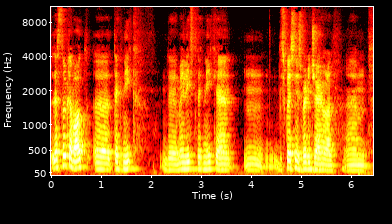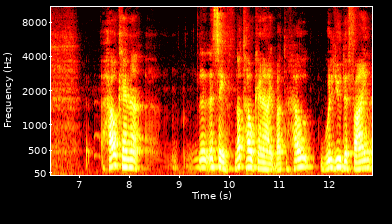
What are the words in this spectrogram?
let's talk about uh, technique, the main lift technique, and mm, this question is very general. Um, how can let's say not how can I, but how will you define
